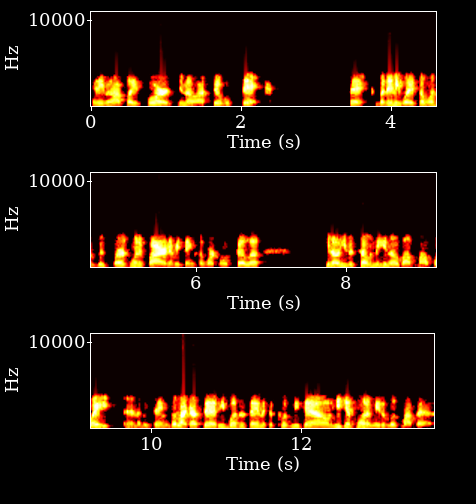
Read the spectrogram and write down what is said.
And even though I played sports, you know, I still was thick, thick. But anyway, so when we first went and Fire and everything, so working with Philip, you know, he was telling me, you know, about my weight and everything. But like I said, he wasn't saying it to put me down. He just wanted me to look my best.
